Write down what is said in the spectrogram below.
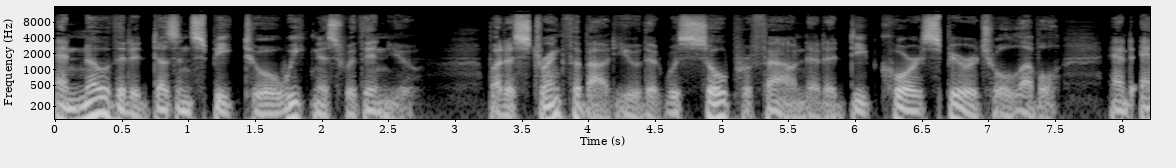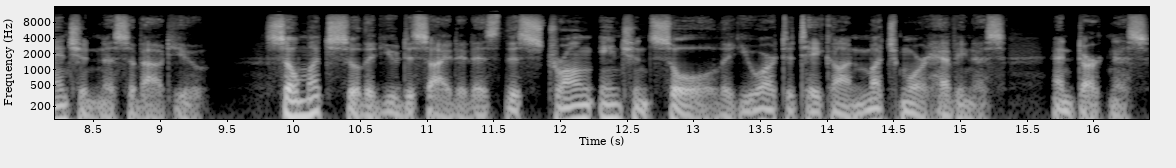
And know that it doesn't speak to a weakness within you, but a strength about you that was so profound at a deep core spiritual level and ancientness about you, so much so that you decided as this strong ancient soul that you are to take on much more heaviness and darkness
